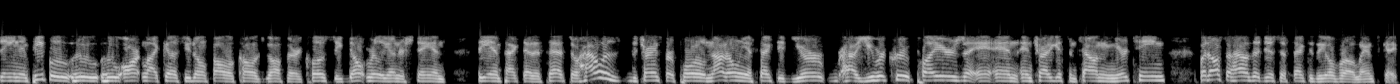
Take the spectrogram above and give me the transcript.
scene, and people who who aren't like us, who don't follow college golf very closely, don't really understand the impact that it's had. So, how has the transfer portal not only affected your how you recruit players and and, and try to get some talent in your team, but also how has it just affected the overall landscape?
